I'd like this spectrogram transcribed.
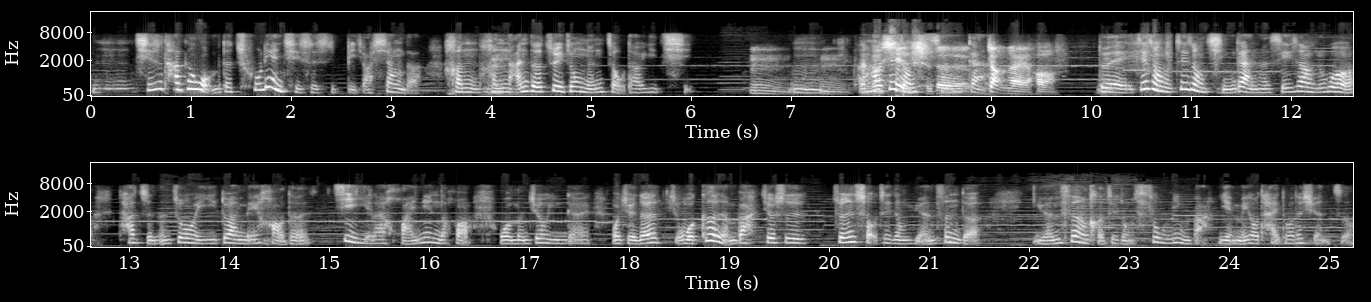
嗯，其实他跟我们的初恋其实是比较像的，很很难得最终能走到一起。嗯嗯嗯，然后这种情感障碍哈。对这种这种情感呢，实际上如果它只能作为一段美好的记忆来怀念的话，我们就应该，我觉得我个人吧，就是遵守这种缘分的缘分和这种宿命吧，也没有太多的选择。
